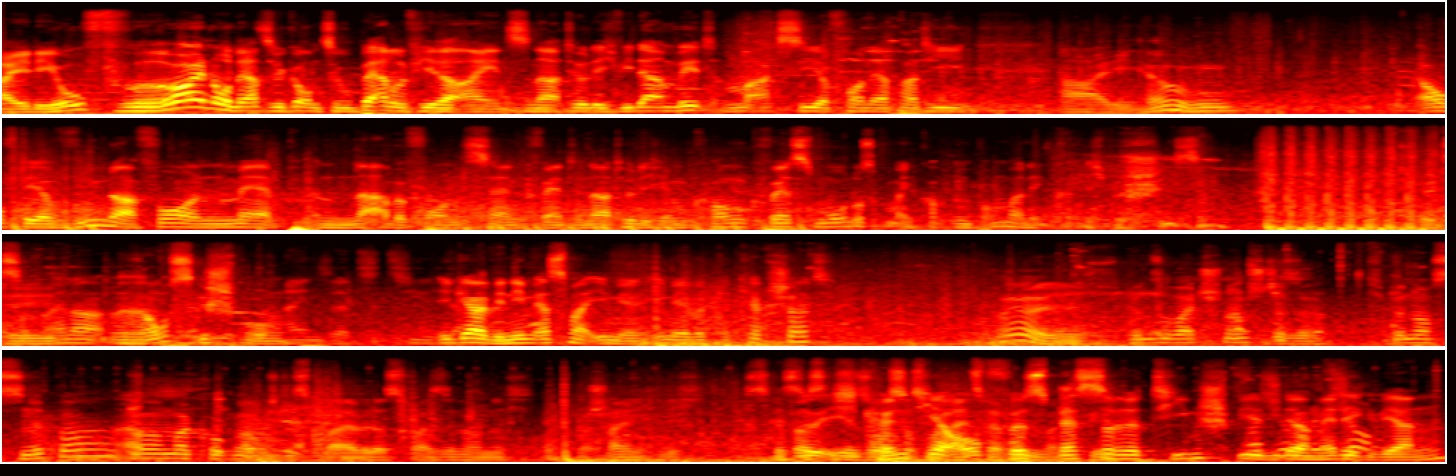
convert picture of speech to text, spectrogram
Ho, Freunde und herzlich willkommen zu Battlefield 1. Natürlich wieder mit Max hier von der Partie ho. auf der wundervollen Map Narbe von San Quentin. Natürlich im Conquest-Modus. Guck mal, hier kommt ein Bomber, den kann ich beschießen. Ist noch einer rausgesprungen. Egal, wir nehmen erstmal Emil. Emil wird gecaptured. Ja, ich bin soweit schon am Schlüssel. Ich bin noch Snipper, aber mal gucken, ob ich das bleibe. Das weiß ich noch nicht. Wahrscheinlich nicht. Snipper Also ist eh ich sowas, könnte hier auch fürs bessere Teamspiel wieder Medic werden.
